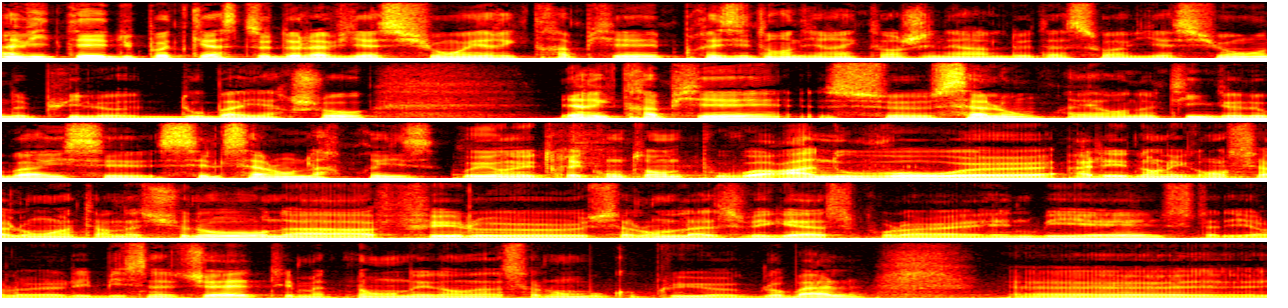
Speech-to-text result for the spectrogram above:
Invité du podcast de l'aviation, Éric Trappier, président directeur général de Dassault Aviation depuis le Dubai Air Show. Éric Trappier, ce salon aéronautique de Dubaï, c'est le salon de la reprise? Oui, on est très content de pouvoir à nouveau euh, aller dans les grands salons internationaux. On a fait le salon de Las Vegas pour la NBA, c'est-à-dire les business jets, et maintenant on est dans un salon beaucoup plus euh, global, euh,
